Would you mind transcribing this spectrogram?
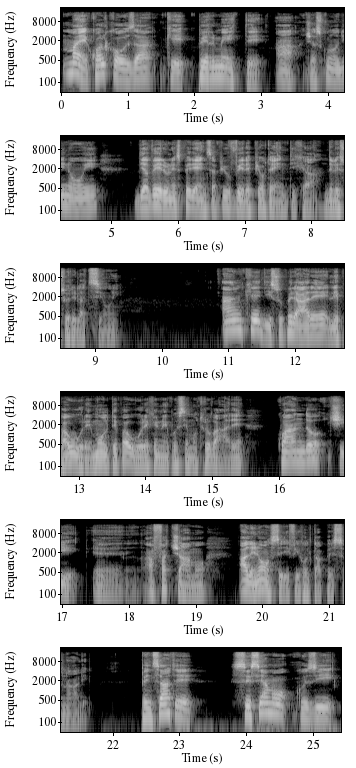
ma è qualcosa che permette a ciascuno di noi di avere un'esperienza più vera e più autentica delle sue relazioni. Anche di superare le paure, molte paure che noi possiamo trovare quando ci eh, affacciamo alle nostre difficoltà personali. Pensate se siamo così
